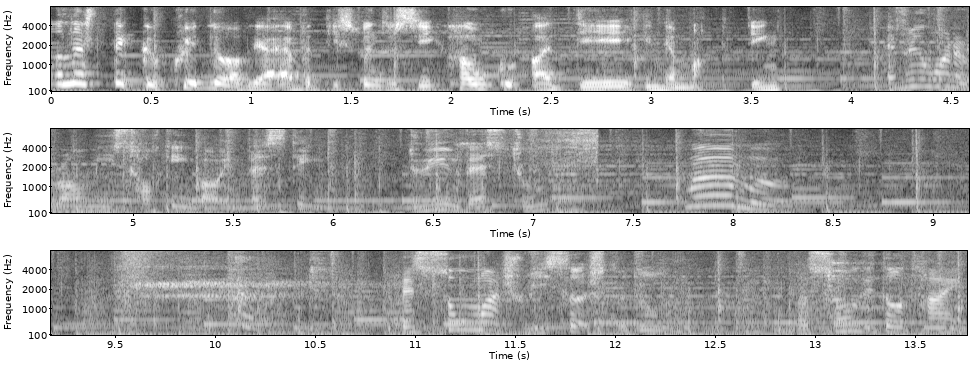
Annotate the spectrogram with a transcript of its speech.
So let's take a quick look of their advertisement to see how good are they in their marketing Everyone around me is talking about investing. Do you invest too? Moo There's so much research to do, but so little time.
